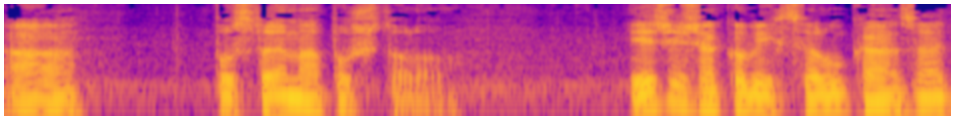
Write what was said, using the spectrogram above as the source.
a postojom apoštolov? Ježiš ako by chcel ukázať,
